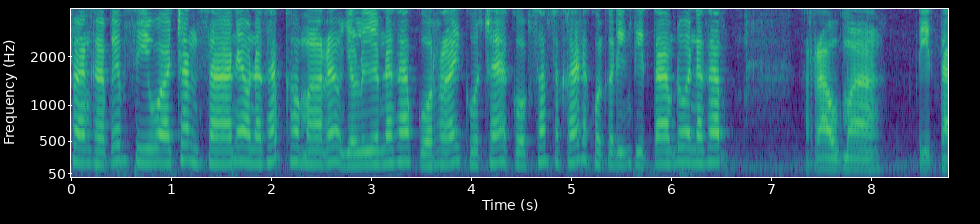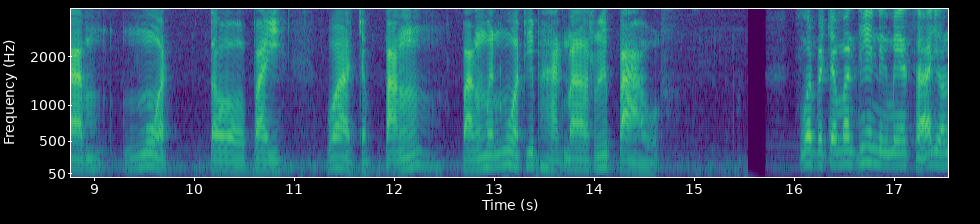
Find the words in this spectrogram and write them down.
แฟนคลับ FC วอร์ชั่นซาแนลนะครับ เข้ามาแล้วอย่าลืมนะครับ กดไลค์กดแชร์กดซับสไครต์และกดกระดิ่งติดตามด้วยนะครับ เรามาติดตามงวดต่อไป ว่าจะปังปังเหมือนงวดที่ผ่านมาหรือเปล่า งวดประจำวันที่ 1 เมษายน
